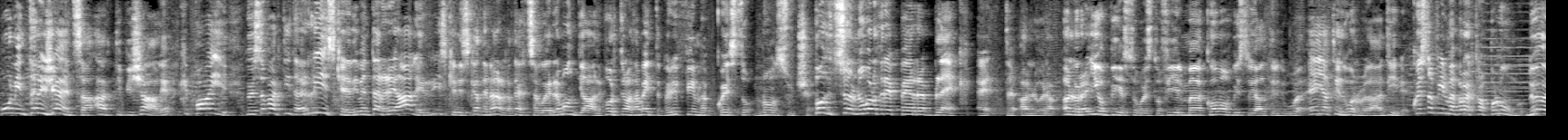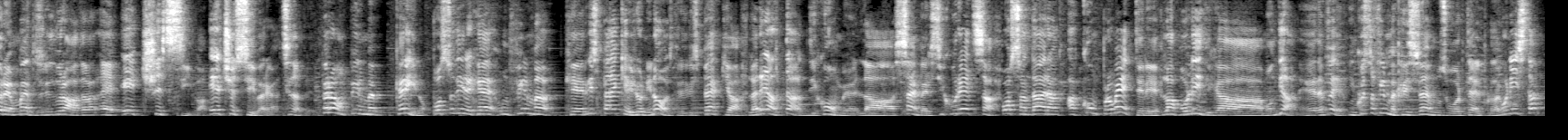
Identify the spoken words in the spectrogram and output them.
un'intelligenza artificiale che poi questa partita rischia di diventare reale, rischia di scatenare la terza guerra mondiale. Fortunatamente per il film questo non succede. Posizione numero 3 per Black Hat. Allora, allora io ho visto questo film come ho visto gli altri due e gli altri due non lo da dire. Questo film però è troppo lungo. Due ore e mezzo di durata è eccessiva. Eccessiva ragazzi, davvero. Però è un film carino posso dire che è un film che rispecchia i giorni nostri, rispecchia la realtà di come la cybersicurezza possa andare a, a compromettere la politica mondiale, ed è vero. In questo film Chris Hemsworth è il protagonista,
